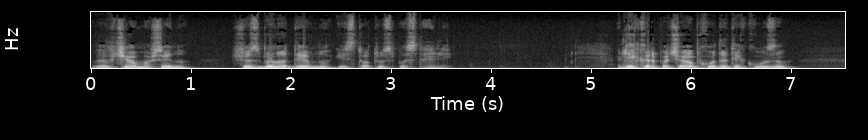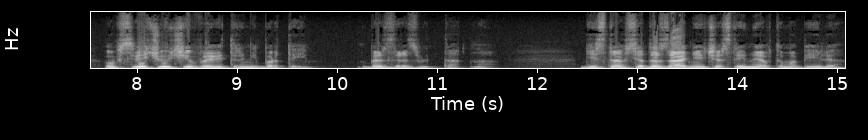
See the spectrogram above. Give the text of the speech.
вивчав машину, що збила дивну істоту з постелі. Лікар почав обходити кузов, обсвічуючи вивітрені борти. Безрезультатно. Дістався до задньої частини автомобіля,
